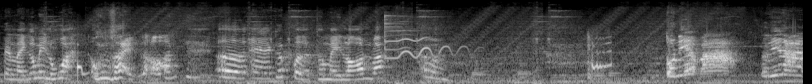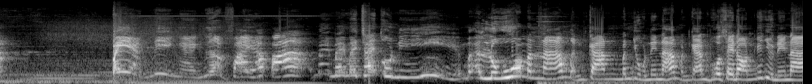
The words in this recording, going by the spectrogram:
เป็นไรก็ไม่รู้อะสงสัยร้อน เออ แอร์ก็เปิดทำไมร้อนวะอืมตัวนี้ป้า ตัวนี้นะ เปี้ยงนี่ไงเงือกไฟครับป้า ไม่ไม่ไม่ใช่ตัวนี้รู้ว่ามันน้ำเหมือนกัน มันอยู่ในน้ำเหมือนกัน โพไซดอนก็อยู่ในน้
